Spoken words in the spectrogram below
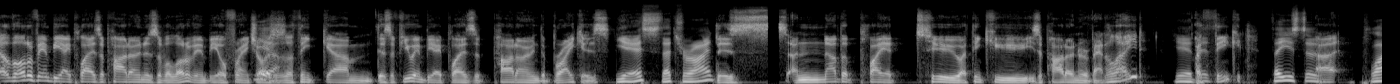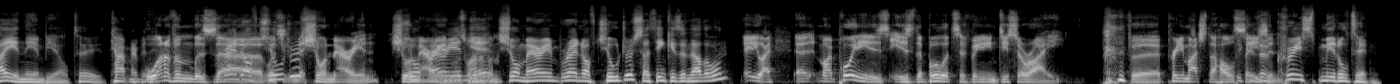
a lot of NBA players are part owners of a lot of NBL franchises. I think um, there's a few NBA players that part own the Breakers. Yes, that's right. There's another player too. I think who is a part owner of Adelaide. Yeah, I think they used to Uh, play in the NBL too. Can't remember. one of them was uh, Randolph? Childress? Shawn Marion. Shawn, Marion, was one yeah. of them. Shawn Marion, Randolph Childress, I think, is another one. Anyway, uh, my point is, is the Bullets have been in disarray for pretty much the whole season. Khris Middleton.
